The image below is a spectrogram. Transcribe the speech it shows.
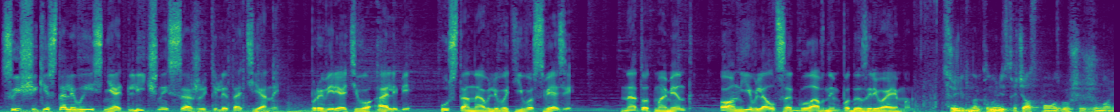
Сыщики стали выяснять личность сожителя Татьяны, проверять его алиби, устанавливать его связи. На тот момент он являлся главным подозреваемым. Сожитель накануне встречался, по-моему, с бывшей женой.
